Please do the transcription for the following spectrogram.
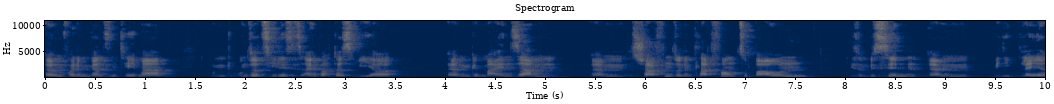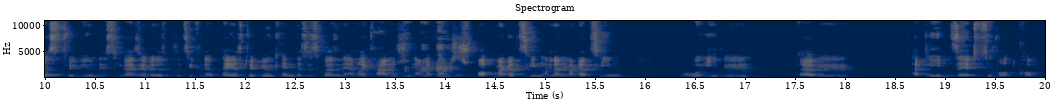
ähm, von dem ganzen Thema. Und unser Ziel ist jetzt einfach, dass wir ähm, gemeinsam ähm, es schaffen, so eine Plattform zu bauen, die so ein bisschen ähm, wie die Players Tribune ist. Ich weiß nicht, ob ihr das Prinzip von der Players Tribune kennt. Das ist quasi eine amerikanische, ein amerikanisches Sportmagazin, Online-Magazin, wo eben ähm, Athleten selbst zu Wort kommen.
